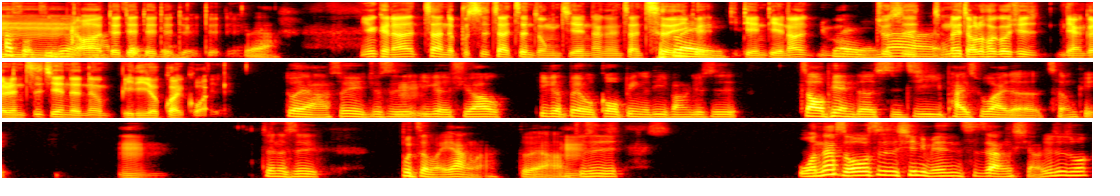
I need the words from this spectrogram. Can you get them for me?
他手机没有啊。对对对对对对对。对啊，因为可能他站的不是在正中间，他可能站侧一个一点点，然后就是从那角度拍过去，两个人之间的那种比例就怪怪的。对啊，所以就是一个需要一个被我诟病的地方，就是照片的实际拍出来的成品，嗯，真的是。不怎么样了，对啊，嗯、就是我那时候是心里面是这样想，就是说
